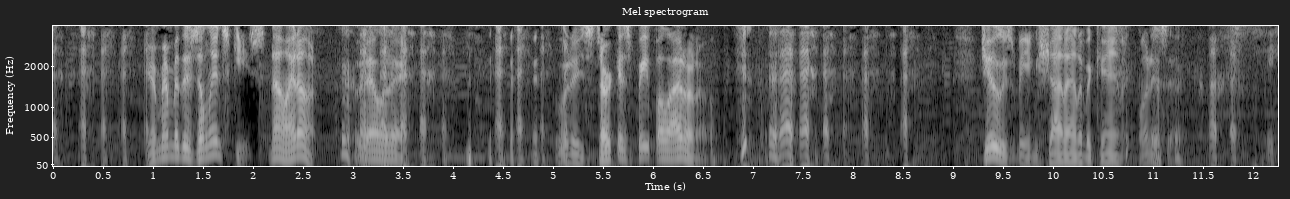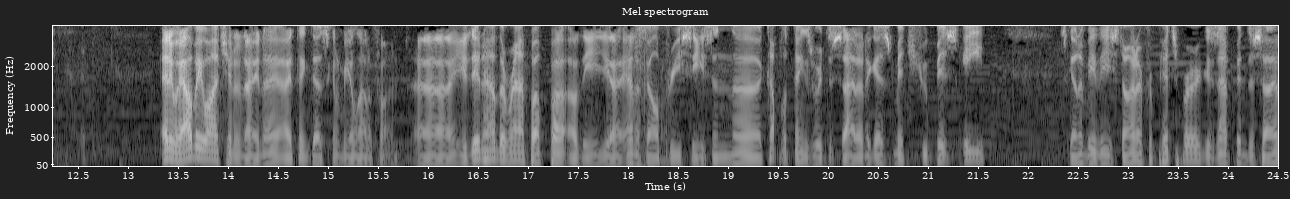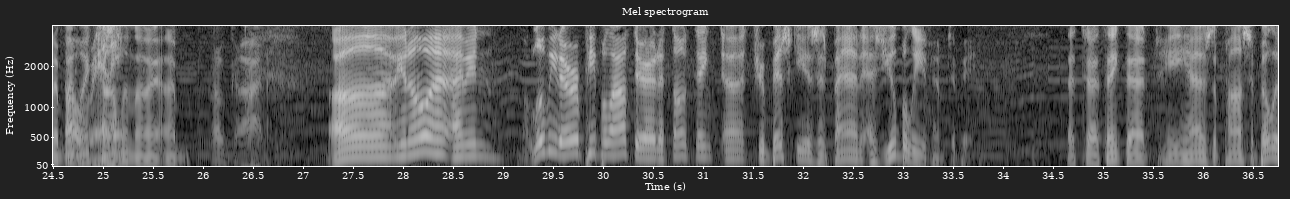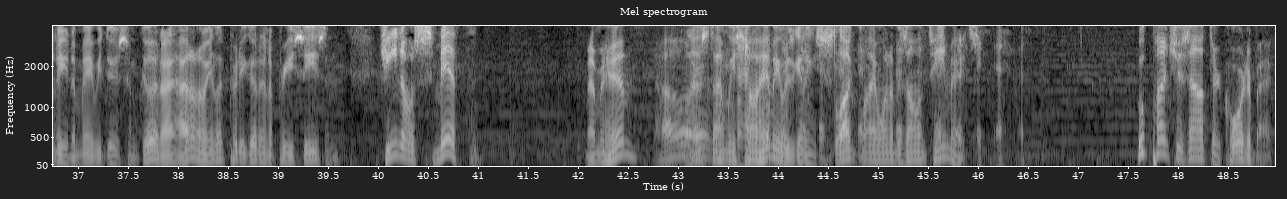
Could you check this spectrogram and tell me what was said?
you remember the Zelinskys? No, I don't. Who the hell are they? Were they circus people? I don't know. Jews being shot out of a cannon. What is it? Jesus. Anyway, I'll be watching tonight. I, I think that's going to be a lot of fun. Uh, you did have the wrap up uh, of the uh, NFL preseason. Uh, a couple of things were decided. I guess Mitch Trubisky is going to be the starter for Pittsburgh. Has that been decided by oh, Mike really? Tomlin? I, I, oh God. Uh, you know, I, I mean, Luby, there are people out there that don't think uh, Trubisky is as bad as you believe him to be. That uh, think that he has the possibility to maybe do some good. I, I don't know. He looked pretty good in the preseason. Geno Smith Remember him? Oh, last time we saw him, he was getting slugged by one of his own teammates. yes. Who punches out their quarterback?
